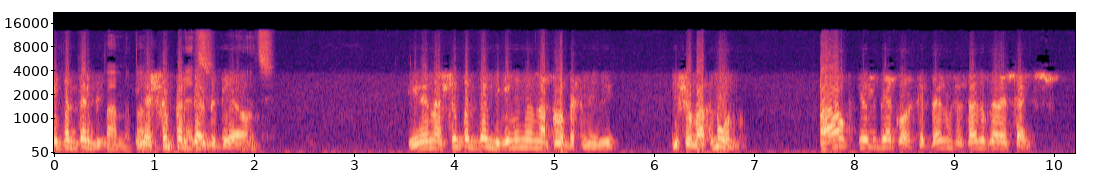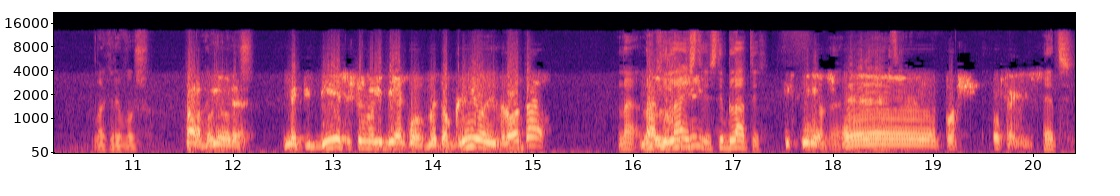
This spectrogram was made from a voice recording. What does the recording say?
super derby. Πάμε, πάμε. Είναι super Έτσι, derby πλέον. έτσι. Είναι ένα super derby, δεν είναι ένα απλό παιχνίδι. Ισοβαθμούν. ΠΑΟΚ και Ολυμπιακός και παίζουν στο στάδιο Καραϊσκάκης. Ακριβώς. Πάρα πολύ ωραία. Με την πίεση στον Ολυμπιακό. Με τον κρύο υδρότα Να, να Να κυλάει λούζει. στη- στην πλάτη. Κυρίως. Ναι. Ε, πώς, πώς θα γίνει. Έτσι.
